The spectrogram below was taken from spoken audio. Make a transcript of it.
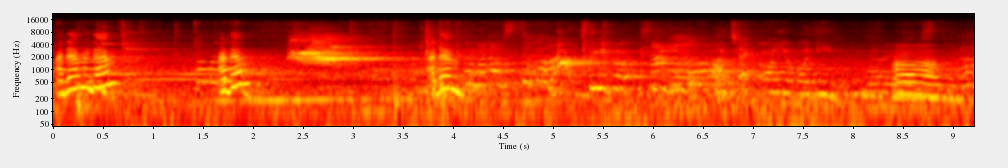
Adam, Adam. Adam. Adam. Come, Adam, stay. Still go, still go. We check all your body. Oh.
